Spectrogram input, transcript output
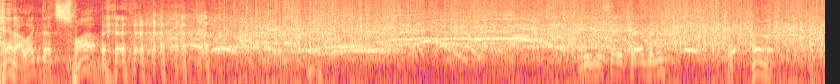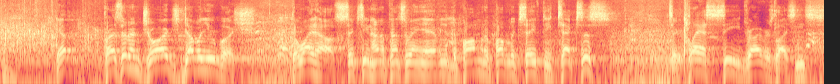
Hannah, I like that smile. Did you say president? Wait a minute. Yep. President George W. Bush. The White House, 1600 Pennsylvania Avenue, Department of Public Safety, Texas. It's a Class C driver's license.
